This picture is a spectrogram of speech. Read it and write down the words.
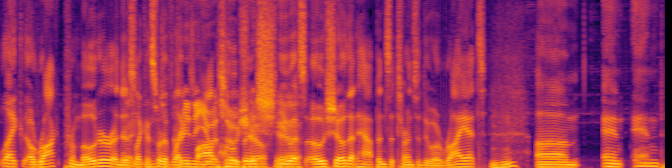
like a rock promoter and there's Right, like a sort of like crazy bob USO show. Yeah. uso show that happens that turns into a riot Mm-hmm. um, and and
